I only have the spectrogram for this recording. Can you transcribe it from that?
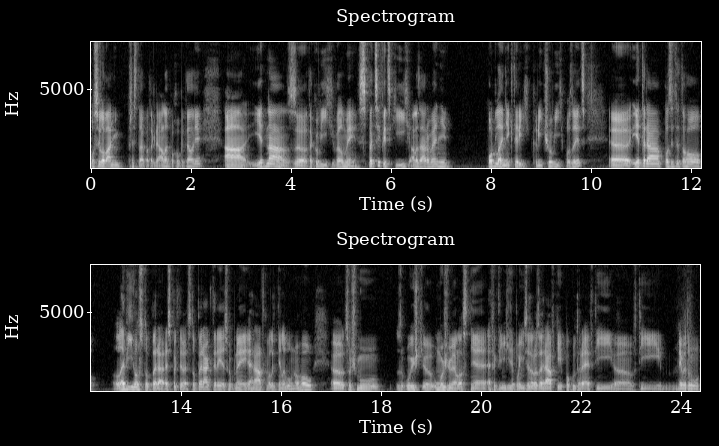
posilování přestaveb a tak dále, pochopitelně. A jedna z takových velmi specifických, ale zároveň podle některých klíčových pozic eh, je teda pozice toho levýho stopera, respektive stopera, který je schopný hrát kvalitně levou nohou, eh, což mu eh, umožňuje vlastně efektivnější zapojení se do rozehrávky, pokud hraje v té, v té, dejme tomu,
